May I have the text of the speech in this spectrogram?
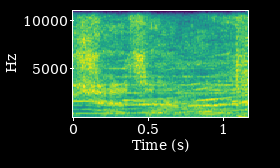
yaşatamaz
